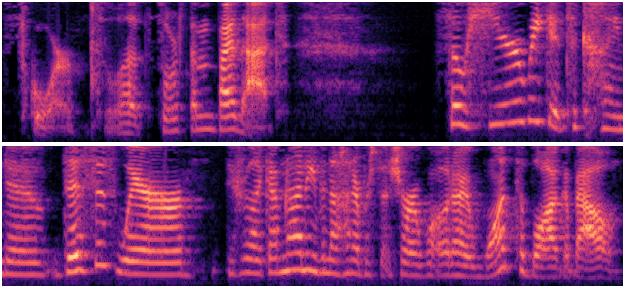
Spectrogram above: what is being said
score. So let's sort them by that. So here we get to kind of, this is where, if you're like, I'm not even 100% sure what I want to blog about,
